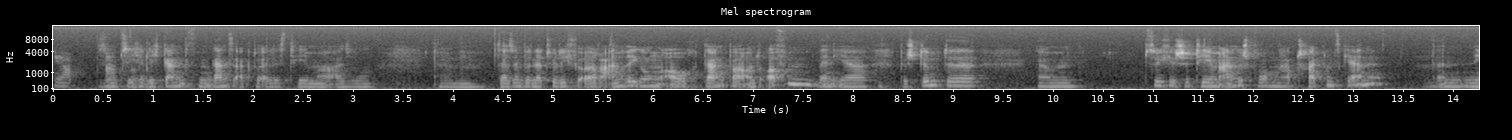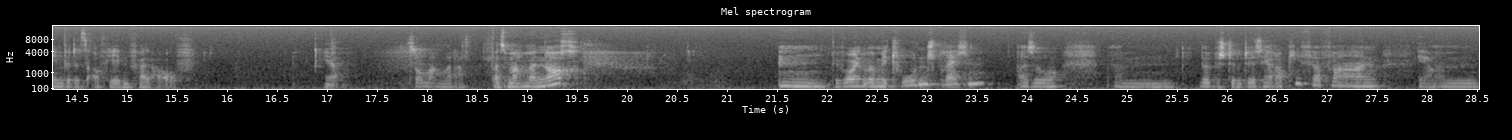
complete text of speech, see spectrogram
ja, sind absolut. sicherlich ganz, ein ganz aktuelles Thema. Also ähm, da sind wir natürlich für eure Anregungen auch dankbar und offen. Wenn ihr bestimmte ähm, psychische Themen angesprochen habt, schreibt uns gerne. Mhm. Dann nehmen wir das auf jeden Fall auf. Ja. So machen wir das. Was machen wir noch? Wir wollen über Methoden sprechen, also ähm, über bestimmte Therapieverfahren, ja. ähm,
